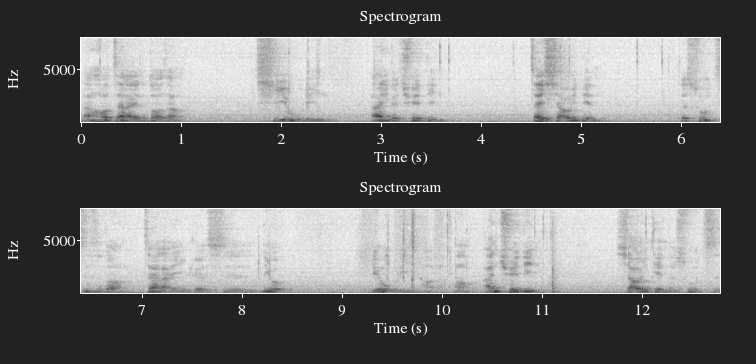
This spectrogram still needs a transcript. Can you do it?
然后再来是多少？七五零，按一个确定。再小一点的数字是多少？再来一个是六六五零，好了，好，按确定。小一点的数字，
